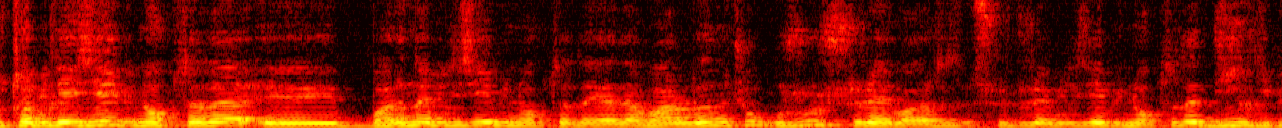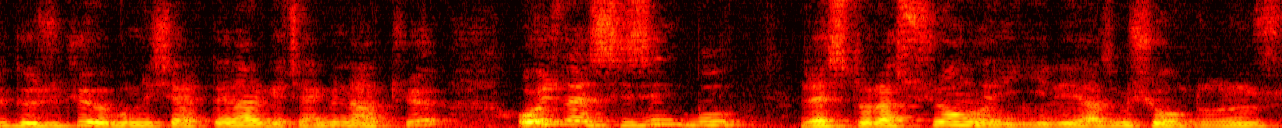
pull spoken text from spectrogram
tutabileceği bir noktada, e, barınabileceği bir noktada ya da varlığını çok uzun süre var, sürdürebileceği bir noktada değil gibi gözüküyor ve bunun işaretleri her geçen gün artıyor. O yüzden sizin bu restorasyonla ilgili yazmış olduğunuz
